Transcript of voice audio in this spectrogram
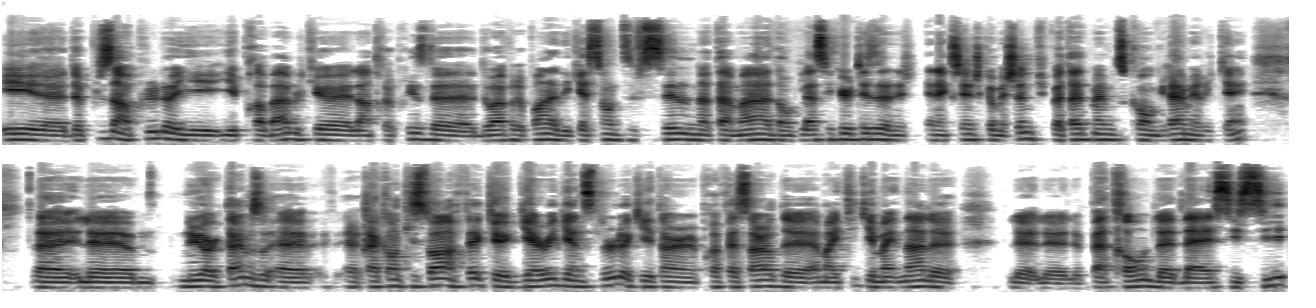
et euh, de plus en plus, là, il, est, probable que l'entreprise doive répondre à des questions difficiles, notamment donc la Securities and Exchange Commission, puis peut-être même du Congrès américain. Euh, le New York Times euh, raconte l'histoire en fait que Gary Gensler, qui est un professeur de MIT, qui est maintenant le, le, le, patron de la, SEC,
